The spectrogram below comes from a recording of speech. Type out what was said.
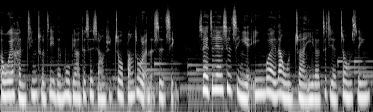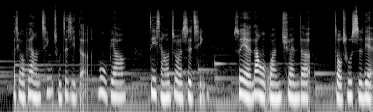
而我也很清楚自己的目标就是想要去做帮助人的事情，所以这件事情也因为让我转移了自己的重心，而且我非常清楚自己的目标，自己想要做的事情。所以也让我完全的走出失恋，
